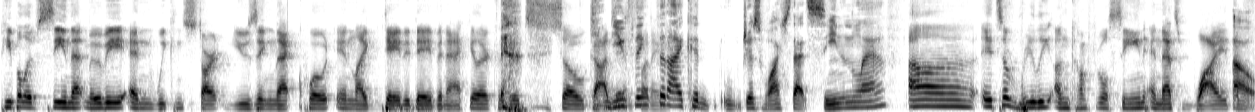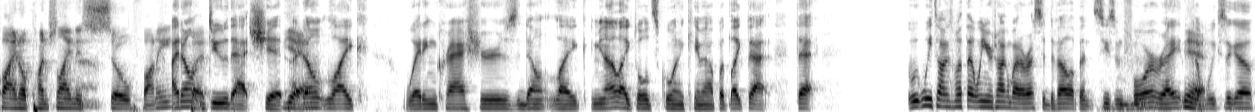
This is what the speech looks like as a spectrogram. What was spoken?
people have seen that movie and we can start using that quote in like day to day vernacular because it's so goddamn. Do you think funny. that I could just watch that scene and laugh? Uh, it's a really uncomfortable scene, and that's why the Oh. final punchline is so funny. I don't but- do that shit. I don't like Wedding Crashers. Don't like. I mean, I liked Old School when it came out, but like that that we- talked about that when you were talking about Arrested Development season four, right? A Mm-hmm. Yeah. couple weeks ago,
